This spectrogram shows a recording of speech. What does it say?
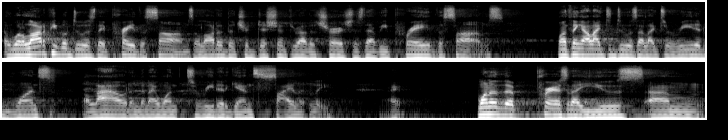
And what a lot of people do is they pray the Psalms. A lot of the tradition throughout the church is that we pray the Psalms. One thing I like to do is I like to read it once aloud and then I want to read it again silently. Right? One of the prayers that I use um,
